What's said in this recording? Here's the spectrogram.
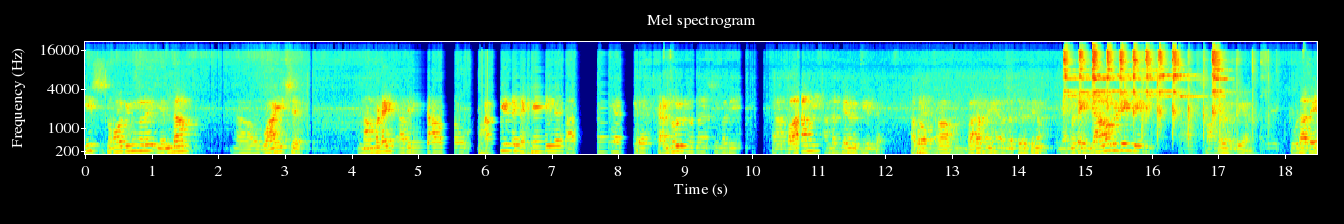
ഈ ശ്ലോകങ്ങൾ എല്ലാം വായിച്ച് നമ്മുടെ അതിന്റെ ആ കണ്ണൂരിൽ നിന്ന് ശ്രീമതി ബാലാമി അന്തർജനം എത്തിയിട്ടുണ്ട്. അപ്പോൾ ബാലാമണി അന്തർജനത്തിനും ഞങ്ങളുടെ എല്ലാവരുടെയും പേരിൽ സ്വാഗതം നൽകുകയാണ്. കൂടാതെ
